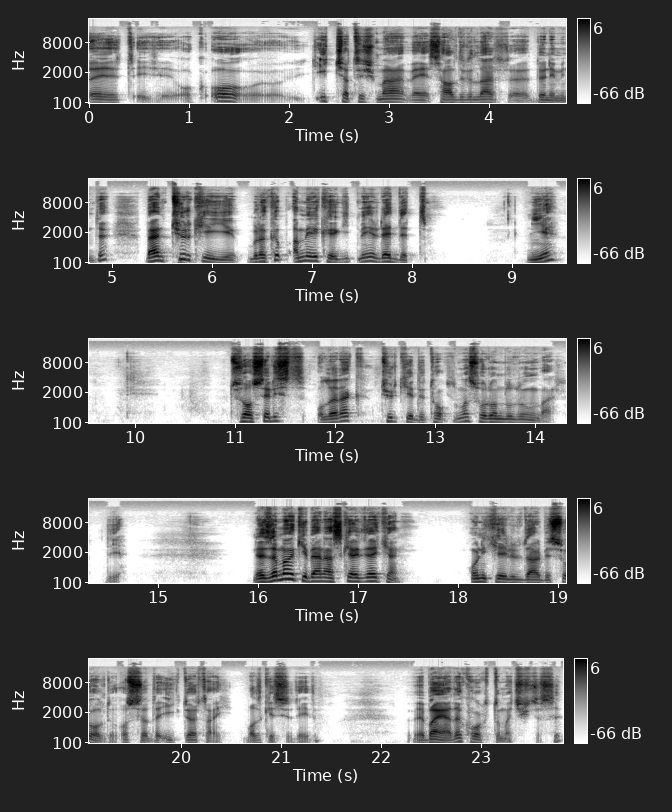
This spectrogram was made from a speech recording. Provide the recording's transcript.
e, o o iç çatışma ve saldırılar e, döneminde ben Türkiye'yi bırakıp Amerika'ya gitmeyi reddettim. Niye? Sosyalist olarak Türkiye'de topluma sorumluluğum var. Ne zaman ki ben askerdeyken 12 Eylül darbesi oldu. O sırada ilk 4 ay Balıkesir'deydim. Ve bayağı da korktum açıkçası.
